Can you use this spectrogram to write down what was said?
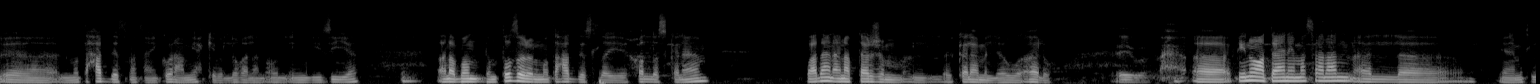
آه، المتحدث مثلا يكون عم يحكي باللغة لنقول الإنجليزية أنا بنتظر المتحدث ليخلص كلام. بعدين أنا بترجم الكلام اللي هو قاله. أيوة. آه، في نوع تاني مثلا يعني مثل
